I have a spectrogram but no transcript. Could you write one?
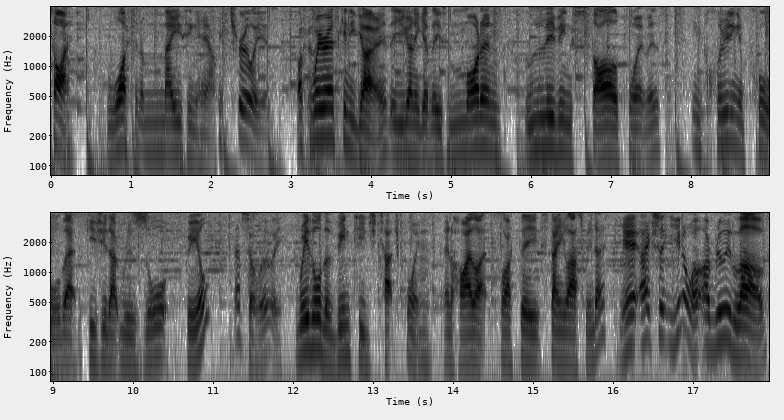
Ty, what an amazing house. It truly is. Like where else can you go that you're going to get these modern living style appointments, including a pool that gives you that resort feel? Absolutely. With all the vintage touch points mm. and highlights like the stained glass windows. Yeah, actually, you know what? I really love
